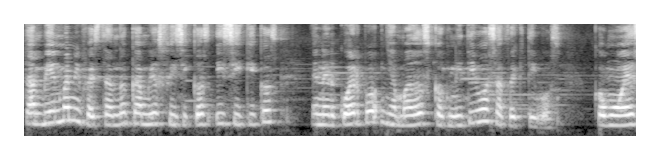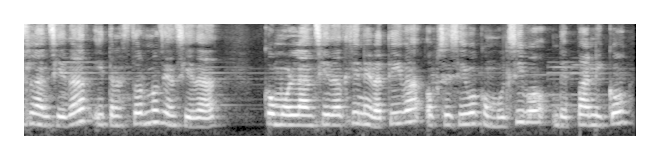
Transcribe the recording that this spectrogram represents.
también manifestando cambios físicos y psíquicos en el cuerpo llamados cognitivos afectivos, como es la ansiedad y trastornos de ansiedad, como la ansiedad generativa, obsesivo convulsivo, de pánico,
